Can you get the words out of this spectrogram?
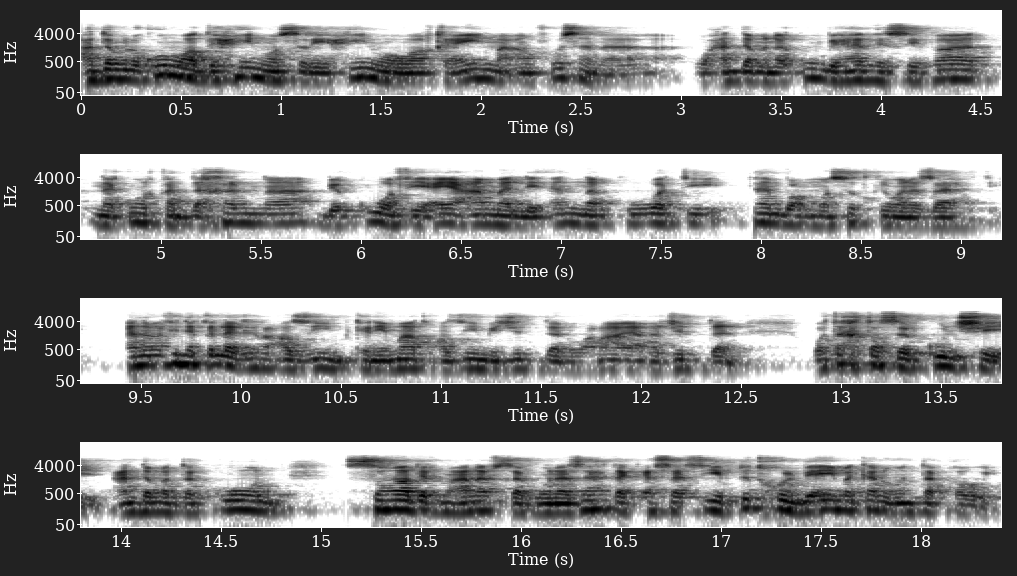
عندما نكون واضحين وصريحين وواقعين مع أنفسنا وعندما نكون بهذه الصفات نكون قد دخلنا بقوة في أي عمل لأن قوتي تنبع من صدقي ونزاهتي. أنا ما فيني أقول لك غير عظيم كلمات عظيمة جدا ورائعة جدا وتختصر كل شيء. عندما تكون صادق مع نفسك ونزاهتك أساسية بتدخل بأي مكان وأنت قوي.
